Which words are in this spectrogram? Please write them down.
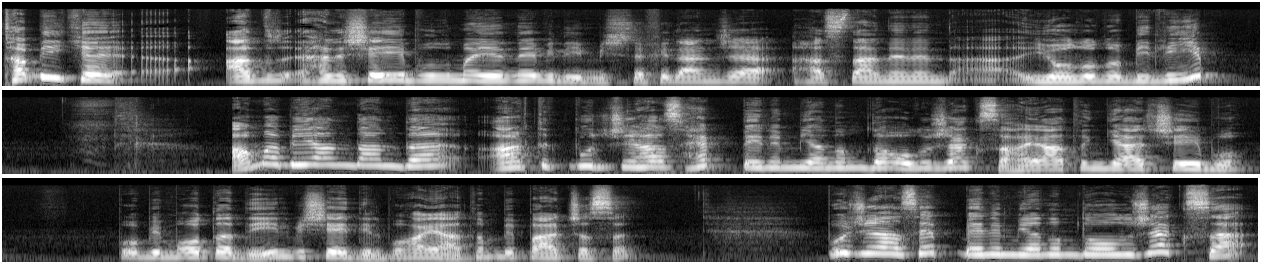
tabii ki ad, hani şeyi bulmayı ne bileyim işte filanca hastanenin yolunu bileyim. Ama bir yandan da artık bu cihaz hep benim yanımda olacaksa hayatın gerçeği bu. Bu bir moda değil, bir şey değil. Bu hayatın bir parçası. Bu cihaz hep benim yanımda olacaksa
